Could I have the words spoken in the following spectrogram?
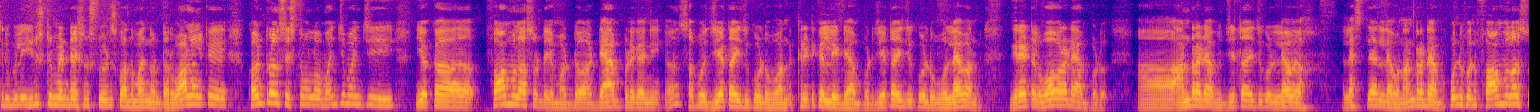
triple e instrumentation students కొంతమంది ఉంటారు. వాళ్ళకి కంట్రోల్ సిస్టంలో మంచి మంచి ఈ యొక్క ఫార్ములాస్ ఉంటాయి. అమ్మా డ్యాంప్డ్ కానీ suppose zeta is equal to one critically damped zeta is equal to eleven greater over damped under damp zeta is equal eleven less than eleven under damp కొన్ని కొన్ని ఫార్ములాస్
